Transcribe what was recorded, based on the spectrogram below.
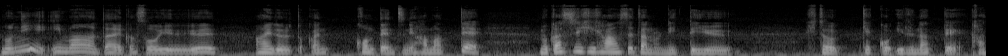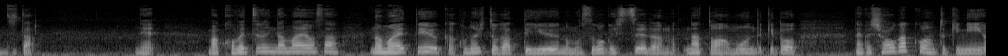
のに今誰かそういうアイドルとかコンテンツにはまって昔批判してたのにっていう人結構いるなって感じた。ね。まあ個別に名前をさ名前っていうかこの人がっていうのもすごく失礼だなとは思うんだけどなんか小学校の時に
